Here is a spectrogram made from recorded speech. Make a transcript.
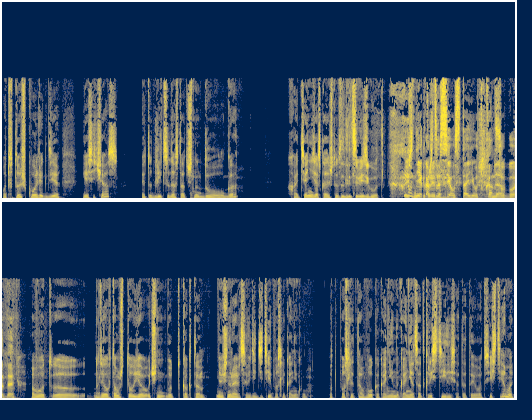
Вот в той школе, где я сейчас, это длится достаточно долго, хотя нельзя сказать, что это длится весь год. То ну, мне кажется, да, все устают к концу да. года. Вот. Э, но дело в том, что я очень вот как-то... Мне очень нравится видеть детей после каникул вот после того, как они, наконец, открестились от этой вот системы,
